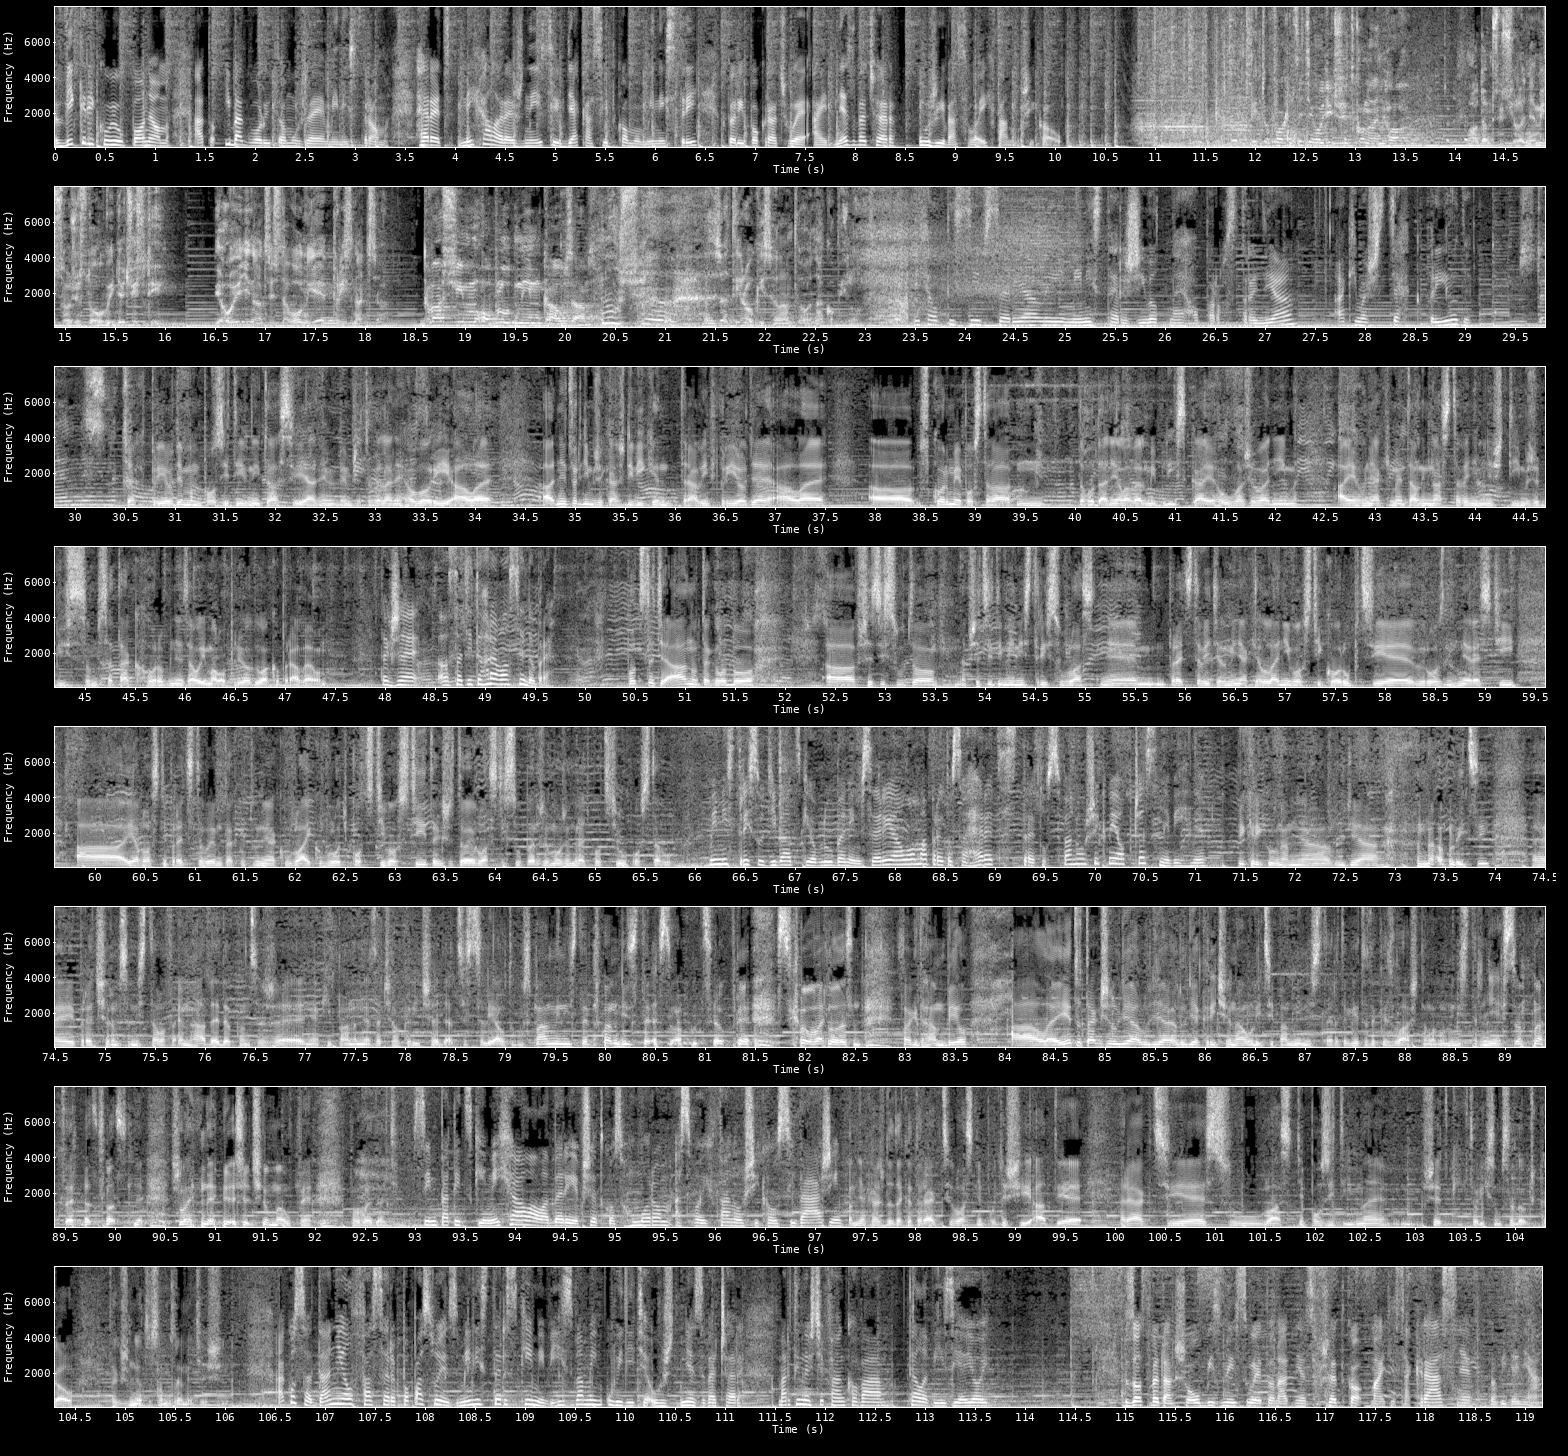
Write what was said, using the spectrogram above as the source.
Vykrikujú po ňom a to iba kvôli tomu, že je ministrom. Herec Michal Režný si vďaka sitkomu Ministri, ktorý pokračuje aj dnes večer, užíva svojich fanúšikov. Vy to fakt chcete hodiť všetko na ňo? Adam si len nemyslel, že z toho vyjde čistý. Jeho jediná cesta von je priznať sa. K vašim obludným kauzám. Nuž, za tie roky sa nám toho nakopilo. Michal, ty si v seriáli Minister životného prostredia. Aký máš vzťah k prírode? Vzťah k prírode mám pozitívny, to asi ja neviem, viem, že to veľa nehovorí, ale a netvrdím, že každý víkend trávim v prírode, ale a skôr mi je postava toho Daniela veľmi blízka, jeho uvažovaním a jeho nejakým mentálnym nastavením, než tým, že by som sa tak chorobne zaujímal o prírodu ako práve on. Takže sa ti to hrá vlastne dobre. V podstate áno, tak lebo všetci sú to, všetci tí ministri sú vlastne predstaviteľmi nejaké lenivosti, korupcie, rôznych nerestí a ja vlastne predstavujem takú tú nejakú vlajkovú loď poctivosti, takže to je vlastne super, že môžem hrať poctivú postavu. Ministri sú divácky obľúbeným seriálom a preto sa herec stretu s fanúšikmi občas nevyhne. Vykrikujú na mňa ľudia na ulici. Hej, predčerom sa mi stalo v MHD dokonca, že nejaký pán na mňa začal kričať a cez celý autobus pán minister, pán minister, ja som chcel schovať, som fakt hambil. Ale je to tak, že ľudia, ľudia, ľudia kričia na ulici pán minister, tak je to také zvláštne, lebo minister nie som a teraz vlastne človek nevie, že čo má úplne povedať. Sympatický Michal ale berie všetko s humorom a svojich fanúšikov si váži. A mňa každá takáto reakcia vlastne poteší a tie reakcie sú vlastne pozitívne, všetky, ktorých som sa dočkal, takže mňa to samozrejme teší. Ako sa Daniel Faser popasuje s ministerskými výzvami, uvidíte už dnes večer. Martina Štefánková, televízia Joj. Zo sveta showbiznisu je to na dnes všetko. Majte sa krásne. Dovidenia.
